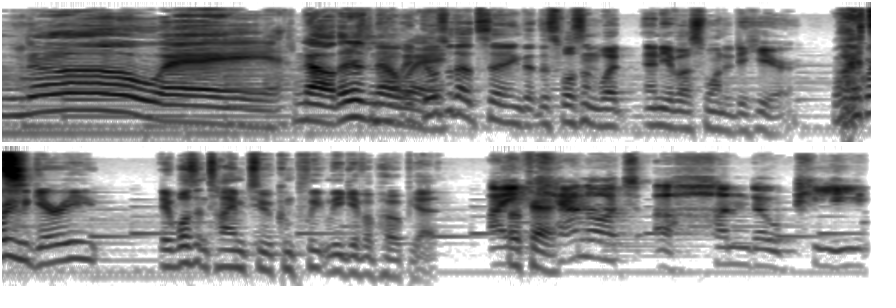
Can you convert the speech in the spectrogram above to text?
No way. No, there's no, No, way. it goes without saying that this wasn't what any of us wanted to hear. What? according to Gary, it wasn't time to completely give up hope yet. I Okay. cannot a hundo p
